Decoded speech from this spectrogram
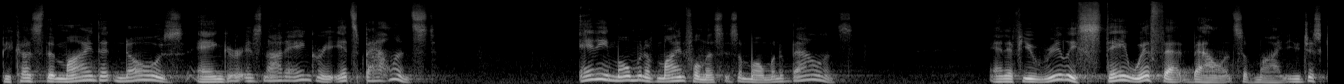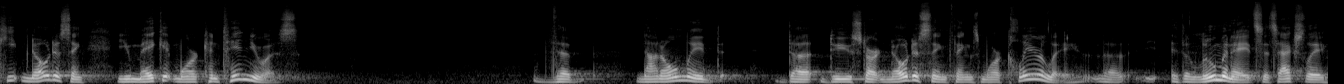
Because the mind that knows anger is not angry, it's balanced. Any moment of mindfulness is a moment of balance. And if you really stay with that balance of mind, you just keep noticing, you make it more continuous the, not only do, do you start noticing things more clearly. The, it illuminates, it's actually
